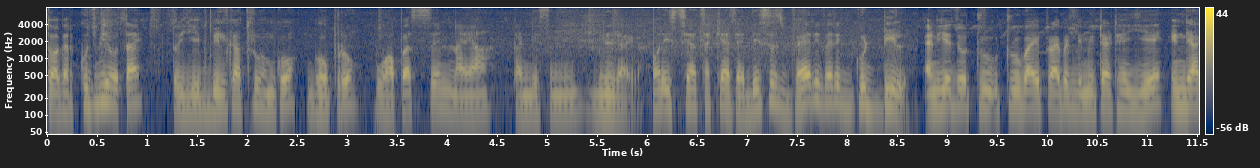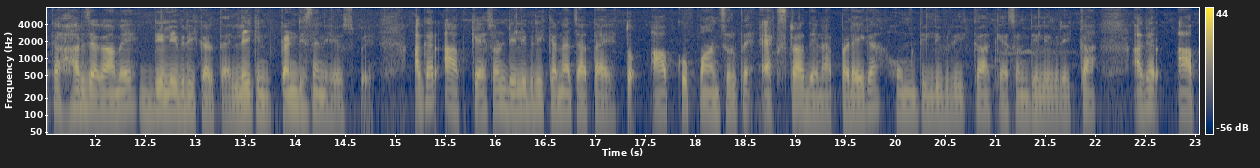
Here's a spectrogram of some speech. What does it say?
तो अगर कुछ भी होता है तो ये बिल का थ्रू हमको गोप्रो वापस से नया कंडीशन में मिल जाएगा। और इससे अच्छा क्या चाहिए? This is very very good deal and ये जो true true buy private limited है, ये इंडिया का हर जगह में डिलीवरी करता है, लेकिन कंडीशन है उस पर अगर आप कैश ऑन डिलीवरी करना चाहता है तो आपको पाँच सौ रुपये एक्स्ट्रा देना पड़ेगा होम डिलीवरी का कैश ऑन डिलीवरी का। अगर आप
